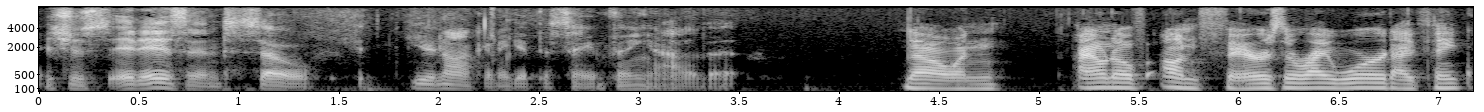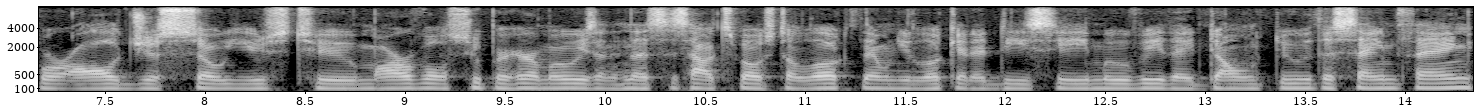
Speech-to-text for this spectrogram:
It's just it isn't. So it, you're not going to get the same thing out of it. No, and I don't know if unfair is the right word. I think we're all just so used to Marvel superhero movies, and this is how it's supposed to look. Then when you look at a DC movie, they don't do the same thing.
